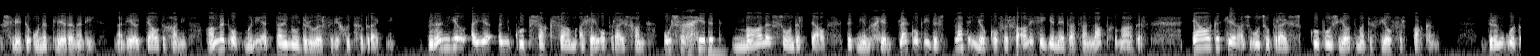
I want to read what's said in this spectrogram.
verslete onderklere na die na die hotel toe gaan nie. Hang dit op, moenie 'n tuimeldroër vir die goed gebruik. Bring jou eie inkoopsak saam as jy op reis gaan. Ons vergeet dit male sonder tel. Dit neem geen plek op nie. Dis plat in jou koffer veral as jy een het wat van lap gemaak is. Elke keer as ons op reis is, koop ons heeltemal te veel verpakking. Dring ook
